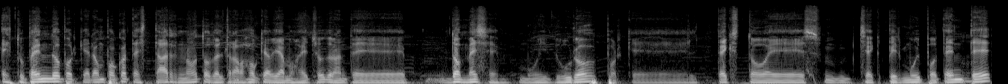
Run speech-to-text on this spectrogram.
estupendo porque era un poco testar ¿no? todo el trabajo que habíamos hecho durante dos meses, muy duro porque el texto es Shakespeare muy potente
